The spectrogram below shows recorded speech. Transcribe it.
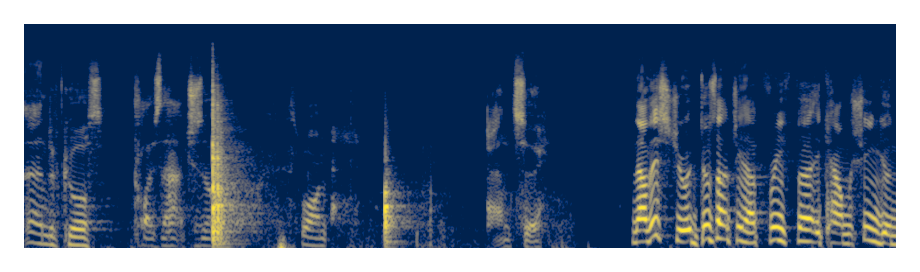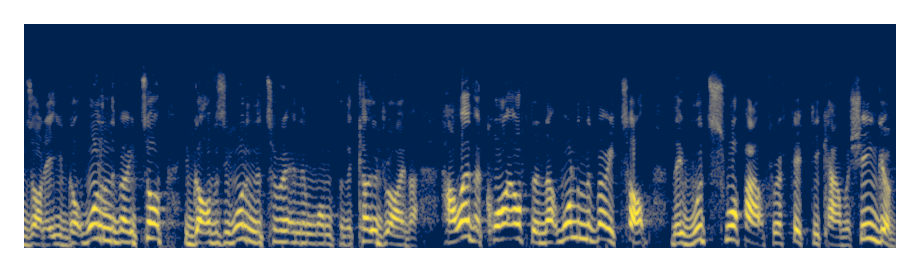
And of course, close the hatches up. That's one and two. Now this Stuart does actually have three 30 cal machine guns on it. You've got one on the very top, you've got obviously one in the turret and then one for the co-driver. However, quite often that one on the very top, they would swap out for a 50 cal machine gun.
